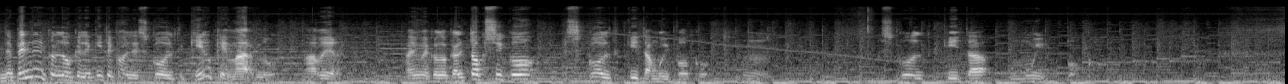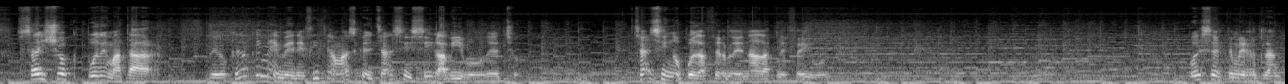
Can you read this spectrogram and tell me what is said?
Depende de lo que le quite con el Scold. Quiero quemarlo. A ver. Ahí me coloca el tóxico. Scold quita muy poco. Hmm. Scold quita muy poco. Psyshock puede matar, pero creo que me beneficia más que el Chansey siga vivo, de hecho. Chansey no puede hacerle nada a Clefable. Puede ser que me replante...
